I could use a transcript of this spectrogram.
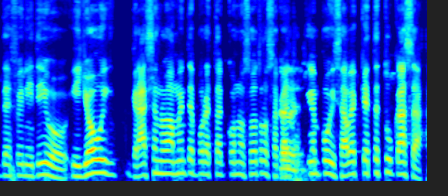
Definitivo. Y Joey, gracias nuevamente por estar con nosotros, sacar tu tiempo y sabes que esta es tu casa.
